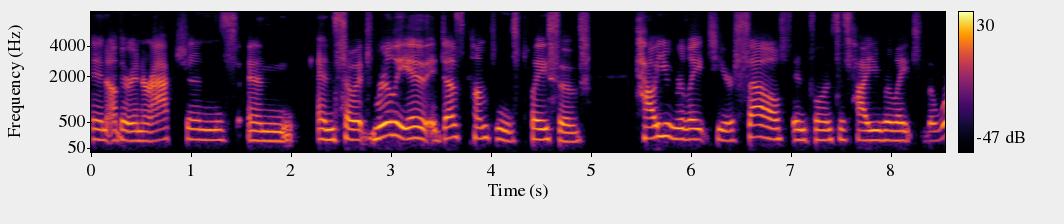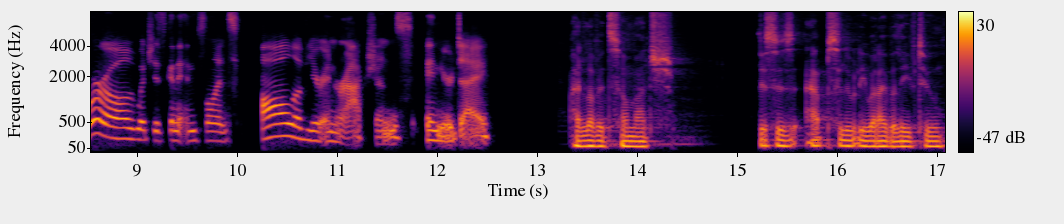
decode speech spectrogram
in other interactions and and so it really is it does come from this place of how you relate to yourself influences how you relate to the world which is going to influence all of your interactions in your day. I love it so much. This is absolutely what I believe too.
